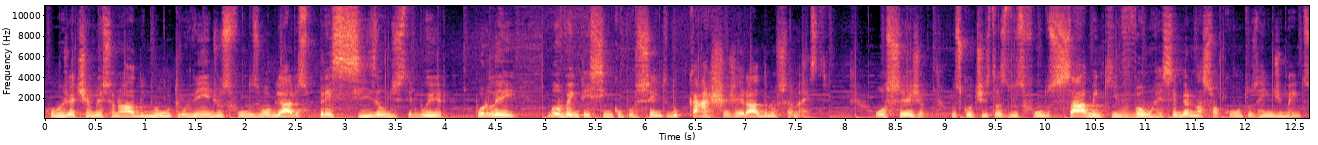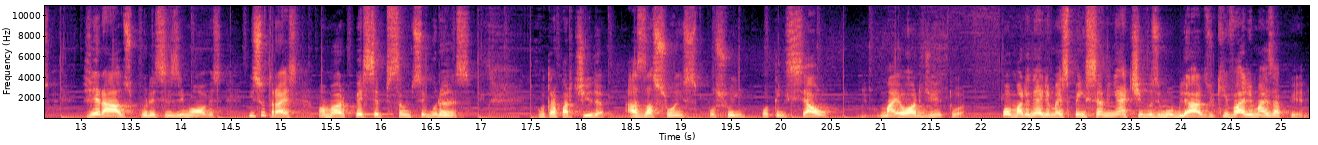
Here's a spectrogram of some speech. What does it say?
Como eu já tinha mencionado em outro vídeo, os fundos imobiliários precisam distribuir, por lei, 95% do caixa gerado no semestre. Ou seja, os cotistas dos fundos sabem que vão receber na sua conta os rendimentos gerados por esses imóveis, isso traz uma maior percepção de segurança. Em contrapartida, as ações possuem potencial maior de retorno. Pô, Marinelli, mas pensando em ativos imobiliários, o que vale mais a pena?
